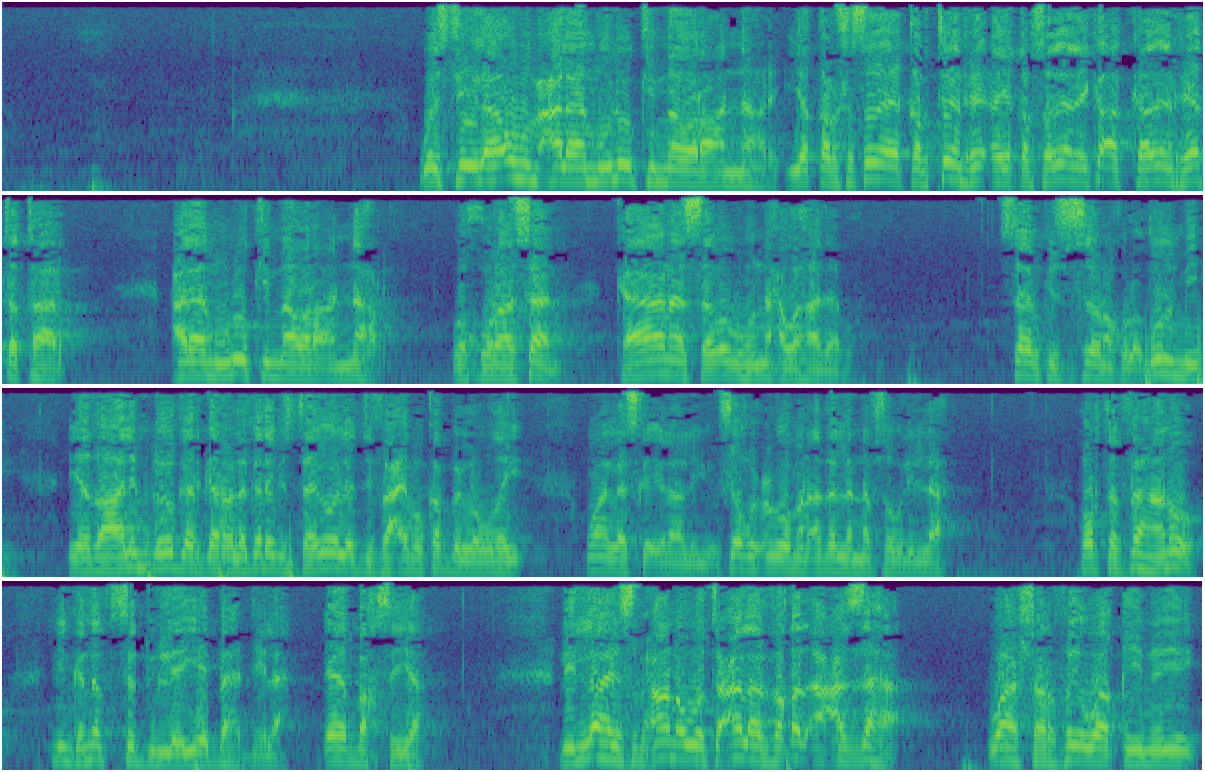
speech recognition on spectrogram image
Waistiilaa'uhum calaa muluuki maa wara'a annahri. Iyo qabshasada ay qabteen ay qabsadeen ay ka adkaadeen reer tataar calaa muluuki maa wara'a annahr wa khuraasaan. Kaana sababuhu naxwa haadabu sababkiisu sidanoo kale dulmi iyo daalim loo gargaaro la garab istaagay oo la difaacay buu ka bilowday. Waa in la iska ilaaliyo. Sheekhu wuxuu waman adalla nafsahu lilah horta fahano ninka naftiisa dulleeye bahdila ee baksiya lilaahi subxaanahu wa tacaala faqad acazaha waa sharfay waa qiimeeyey.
